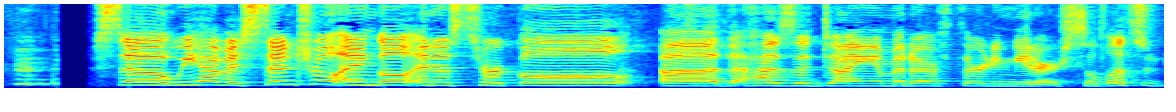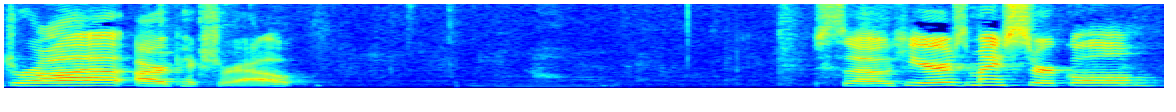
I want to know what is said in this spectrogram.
so we have a central angle in a circle uh, that has a diameter of 30 meters. So let's draw our picture out. So here's my circle.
